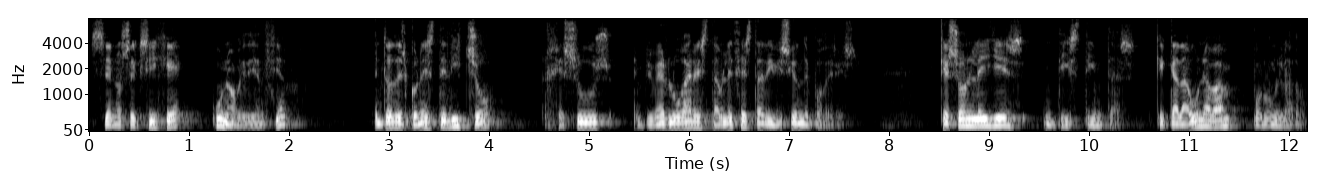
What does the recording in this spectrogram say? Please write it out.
se nos exige una obediencia. Entonces, con este dicho, Jesús, en primer lugar, establece esta división de poderes, que son leyes distintas, que cada una van por un lado.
